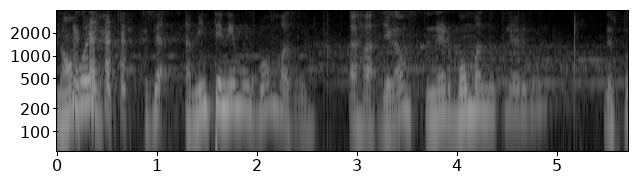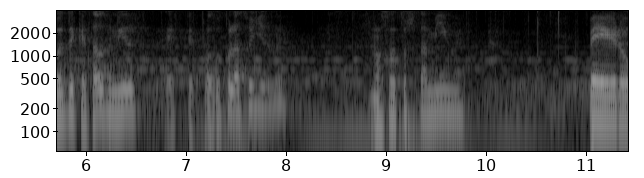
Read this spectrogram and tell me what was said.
no, güey. o sea, también teníamos bombas, güey. Ajá. Llegamos a tener bombas nucleares, güey. Después de que Estados Unidos este, produjo las suyas, güey. Nosotros también, güey. Pero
